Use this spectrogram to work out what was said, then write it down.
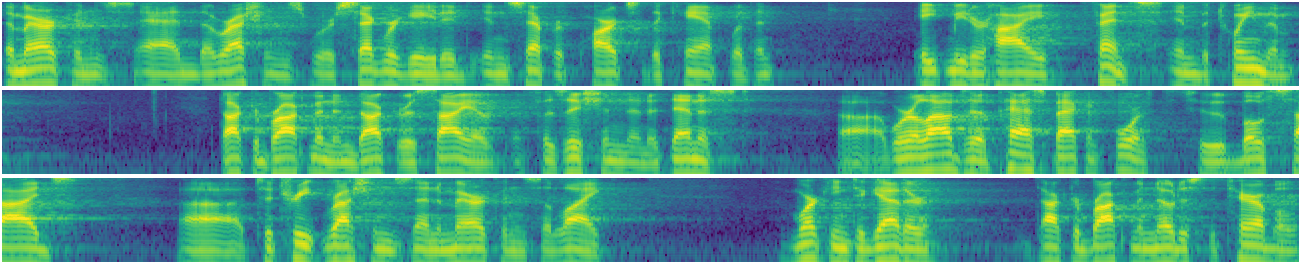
Americans and the Russians were segregated in separate parts of the camp with an eight meter high fence in between them. Dr. Brockman and Dr. Asayev, a physician and a dentist, uh, were allowed to pass back and forth to both sides uh, to treat Russians and Americans alike. Working together, Dr. Brockman noticed the terrible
